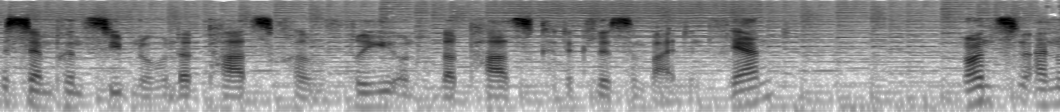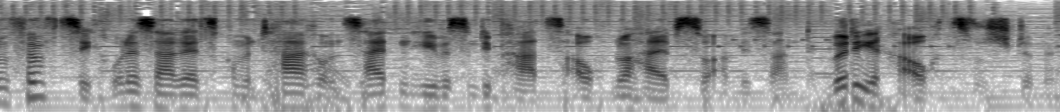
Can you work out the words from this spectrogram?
Ist ja im Prinzip nur 100 Parts Call of Duty und 100 Parts Cataclysm weit entfernt. 1951, ohne Sarets Kommentare und Seitenhiebe sind die Parts auch nur halb so amüsant. Würde ich auch zustimmen.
